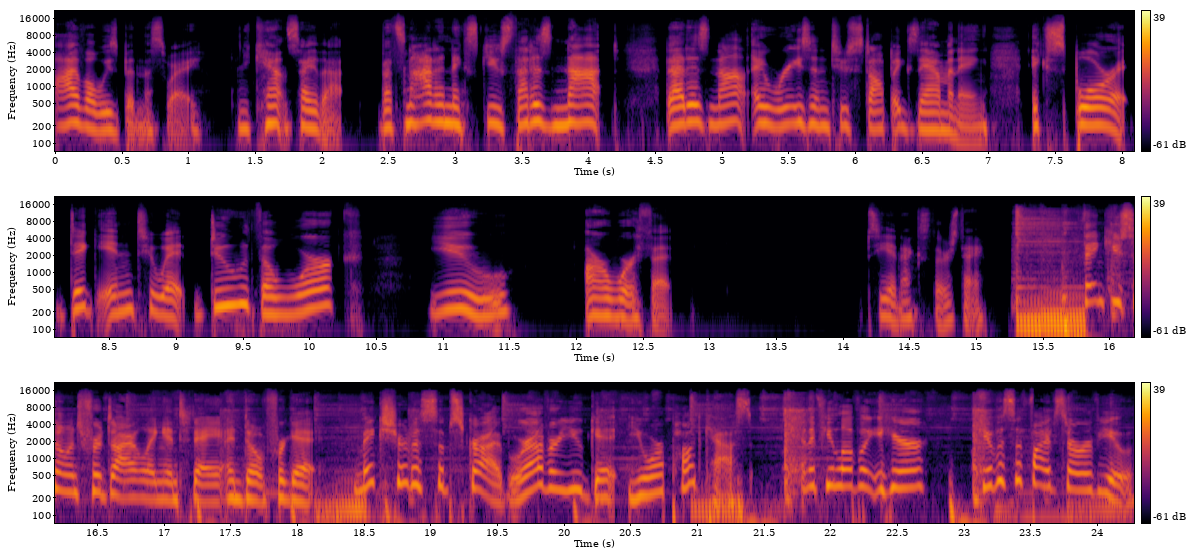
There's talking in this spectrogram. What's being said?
I've always been this way. You can't say that. That's not an excuse. That is not that is not a reason to stop examining. Explore it, dig into it, do the work. You are worth it. See you next Thursday. Thank you so much for dialing in today and don't forget, make sure to subscribe wherever you get your podcast. And if you love what you hear, give us a 5-star review.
